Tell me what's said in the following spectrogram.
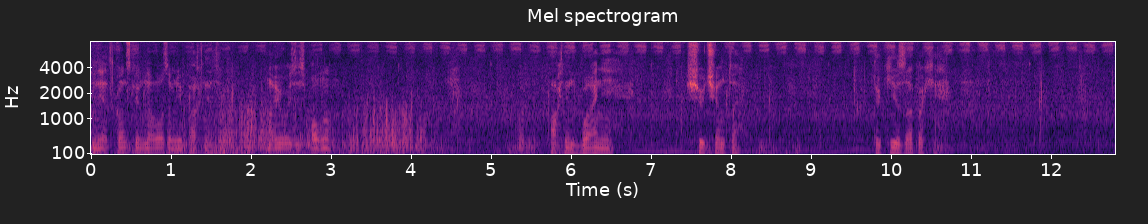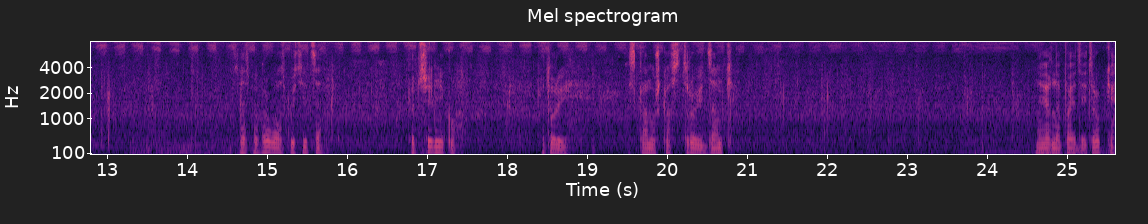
Нет, конским навозом не пахнет. Но его здесь полно. Пахнет баней. Еще чем-то. Такие запахи. Сейчас попробуем спуститься к отшельнику, который из камушков строит замки. Наверное, по этой тропке.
